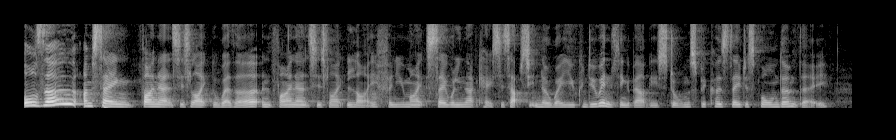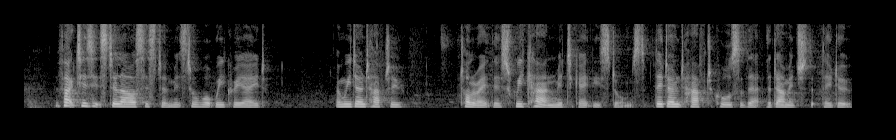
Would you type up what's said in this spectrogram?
although I'm saying finance is like the weather and finance is like life, and you might say, well, in that case, there's absolutely no way you can do anything about these storms because they just form, don't they? The fact is, it's still our system, it's still what we create, and we don't have to tolerate this. We can mitigate these storms. They don't have to cause the, the damage that they do.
